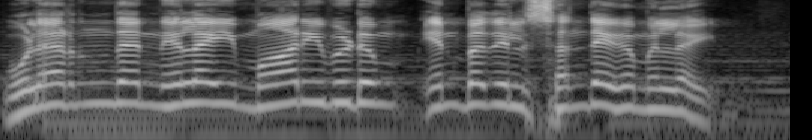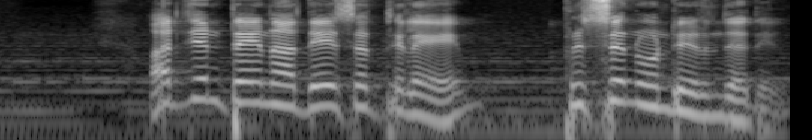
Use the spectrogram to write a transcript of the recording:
உலர்ந்த நிலை மாறிவிடும் என்பதில் சந்தேகமில்லை. அர்ஜென்டினா தேசத்திலே பிரிசன் ஒன்று இருந்தது.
